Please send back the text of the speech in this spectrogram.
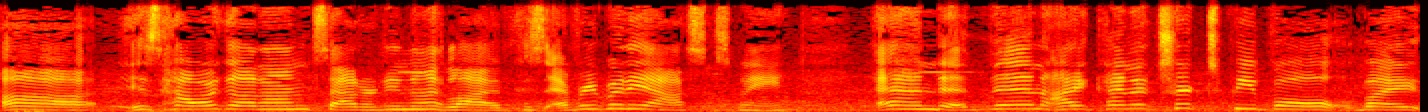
uh, is how I got on Saturday Night Live because everybody asks me. And then I kind of tricked people by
